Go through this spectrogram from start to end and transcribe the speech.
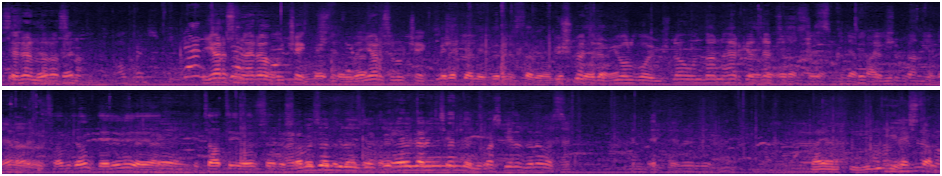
Serenin arasına. Yarısını herhalde o çekmiş dedim ben. Yarısını o çekmiş. Meleklerle Gürcistan yani. 3 metre bir yol koymuşlar. Ondan herkes hepsi mi? Tabii canım deliniyor yani. Bir tatil yön şöyle şöyle. Araba döndürülecek. şöyle. Evlerin önünden dönüyor. Başka yere dönemezsin. Dayanıklı. İyileşti ama.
